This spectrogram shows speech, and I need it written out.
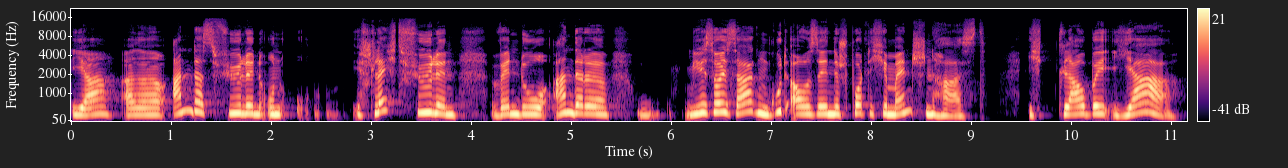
ja also anders fühlen und schlecht fühlen, wenn du andere, wie soll ich sagen, gut aussehende sportliche Menschen hast? Ich glaube ja.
